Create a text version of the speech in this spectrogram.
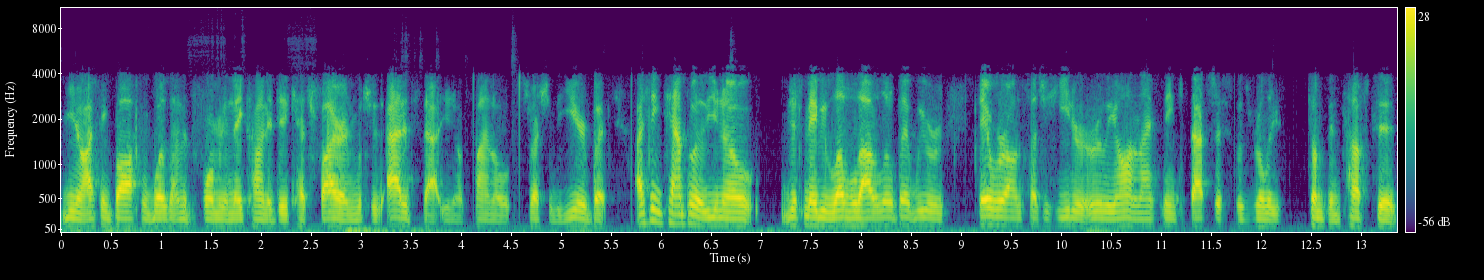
you know I think Boston was underperforming and they kind of did catch fire, and which was added to that you know final stretch of the year. But I think Tampa, you know, just maybe leveled out a little bit. We were they were on such a heater early on, and I think that just was really something tough to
